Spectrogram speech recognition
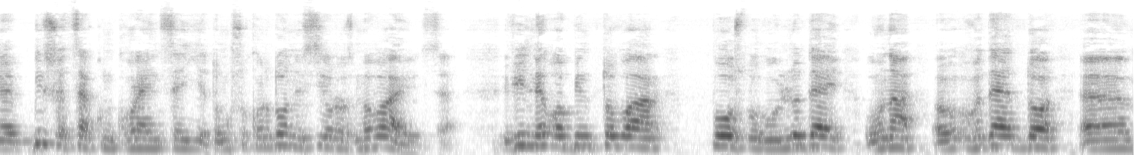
е, більше ця конкуренція є, тому що кордони всі розмиваються. Вільний обмін товар, послугу людей вона е, веде до е,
